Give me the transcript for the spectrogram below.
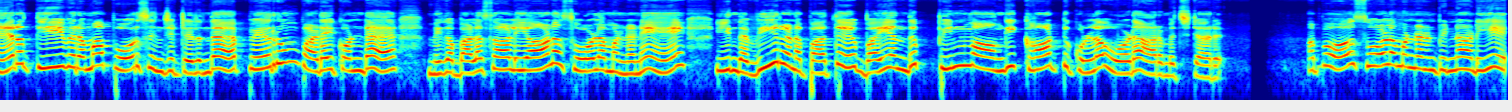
நேரம் தீவிரமாக போர் செஞ்சுட்டு இருந்த பெரும் படை கொண்ட மிக பலசாலியான சோழ மன்னனே இந்த வீரனை பார்த்து பயந்து பின்வாங்கி காட்டுக்குள்ளே ஓட ஆரம்பிச்சிட்டாரு. அப்போது சோழ மன்னன் பின்னாடியே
